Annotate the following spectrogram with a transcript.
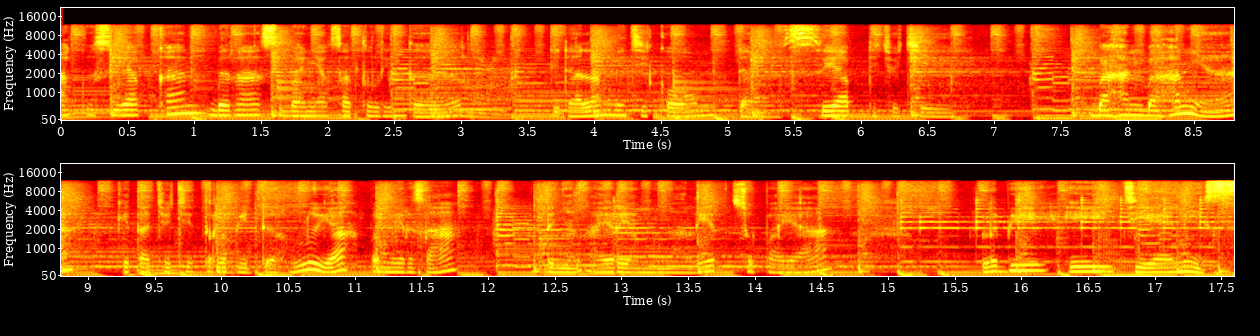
aku siapkan beras sebanyak 1 liter di dalam magicom dan siap dicuci. Bahan-bahannya kita cuci terlebih dahulu ya pemirsa dengan air yang mengalir supaya lebih higienis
